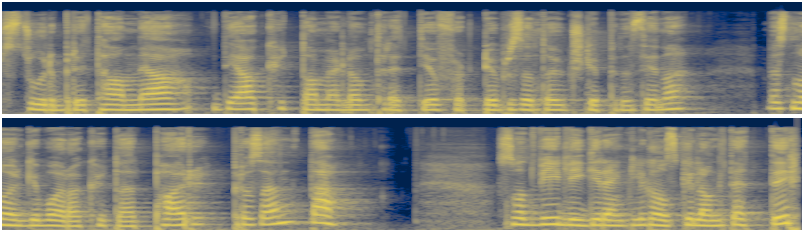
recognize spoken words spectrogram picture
Storbritannia, de har kutta mellom 30 og 40% av utslippene sine. Mens Norge bare har kutta et par prosent. Da. Sånn at vi ligger egentlig ganske langt etter.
